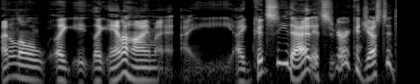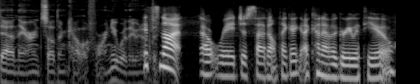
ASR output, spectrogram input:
I don't know, like like Anaheim, I, I, I could see that it's very congested down there in Southern California where they would. it's to, not outrageous. I don't think. I, I kind of agree with you.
